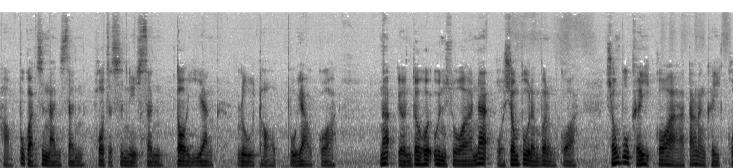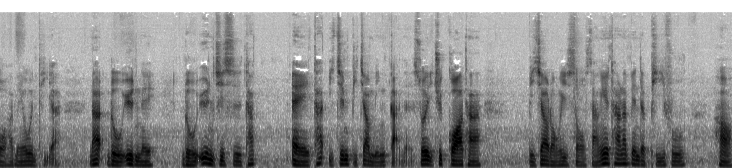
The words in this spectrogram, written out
好，不管是男生或者是女生都一样，乳头不要刮。那有人都会问说，那我胸部能不能刮？胸部可以刮啊，当然可以刮，没有问题啊。那乳晕呢？乳晕其实它，哎，它已经比较敏感了，所以去刮它比较容易受伤，因为它那边的皮肤，哈，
